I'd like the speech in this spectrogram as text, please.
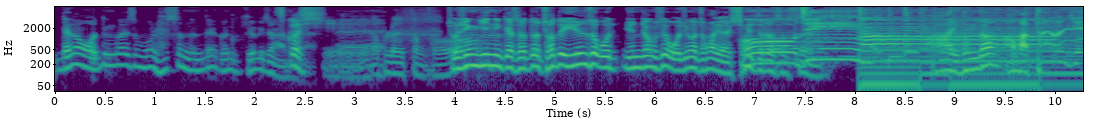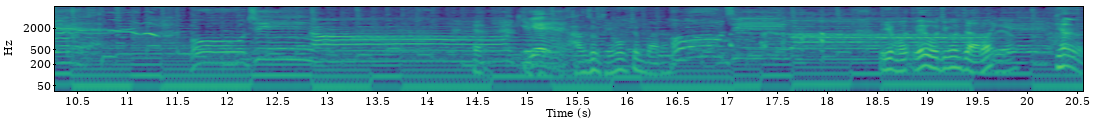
내가 어딘가에서 뭘 했었는데 그건 기억이 잘 안 나요 스컬 씨가 네. 불러줬던 거. 조진기님께서도 저도 이윤석 오- 윤정수의 오징어 정말 열심히 들었었어요 아 이건가? 아 맞다 예. 방송 제목 좀 봐라. 이게 뭐, 왜 오징어인지 알아? 그냥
